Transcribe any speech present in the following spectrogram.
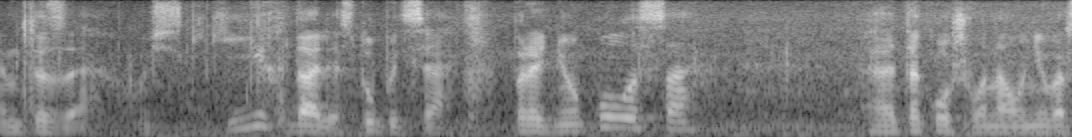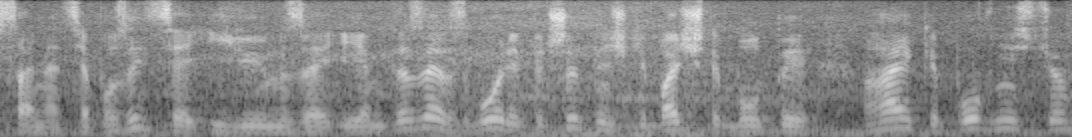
МТЗ. Ось скільки їх. Далі ступиця переднього колеса. Е, Також вона універсальна ця позиція, і UMZ, і МТЗ в зборі, підшипнички, бачите, болти, гайки повністю.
